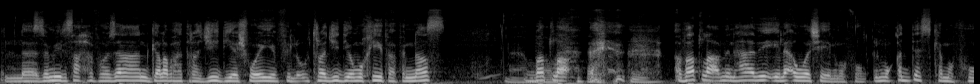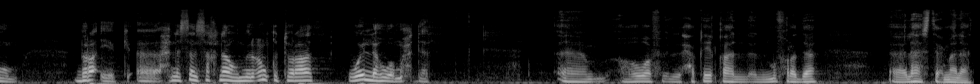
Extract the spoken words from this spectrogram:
فيك. زميلي صاحب فوزان قلبها تراجيديا شوية في وتراجيديا مخيفة في النص. بطلع نعم. بطلع من هذه إلى أول شيء المفهوم. المقدس كمفهوم. برأيك آه، إحنا استنسخناه من عمق التراث ولا هو محدث؟ هو في الحقيقة المفردة آه، لها استعمالات.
